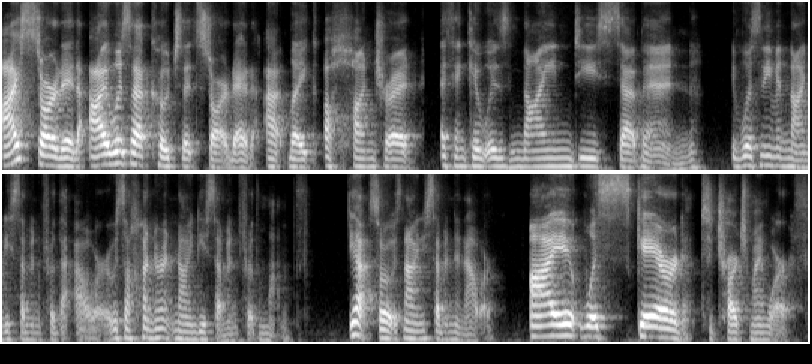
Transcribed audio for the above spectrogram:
I started, I was that coach that started at like a hundred, I think it was 97. It wasn't even 97 for the hour. It was 197 for the month. Yeah, so it was 97 an hour. I was scared to charge my worth.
